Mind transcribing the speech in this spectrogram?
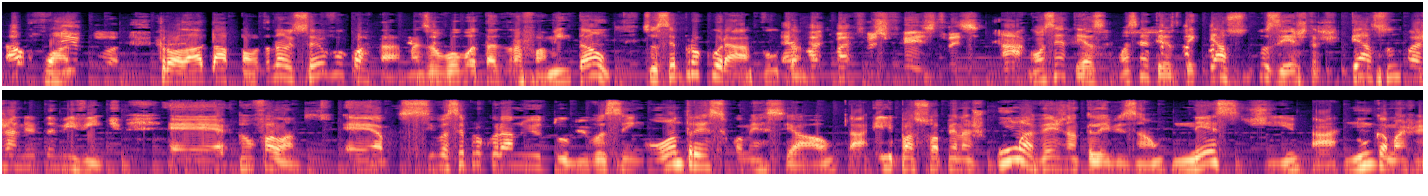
Ao vivo. Trollada da pauta. Não, isso aí eu vou cortar, mas eu vou botar de outra forma. Então, se você procurar, voltando. É, vai pros extras. Ah, com certeza, com certeza. Tem que ter assuntos extras. Tem assunto para janeiro de 2020. É, tô falando. É, se você procurar no YouTube, você encontra esse comercial, tá? Ele passou apenas uma vez na televisão, nesse dia, tá? Nunca mais foi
